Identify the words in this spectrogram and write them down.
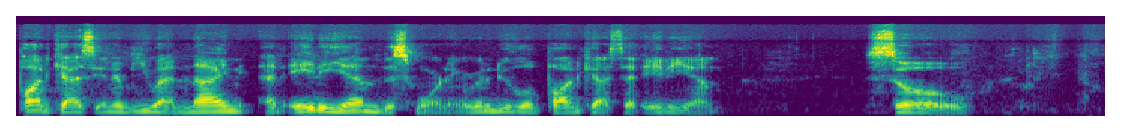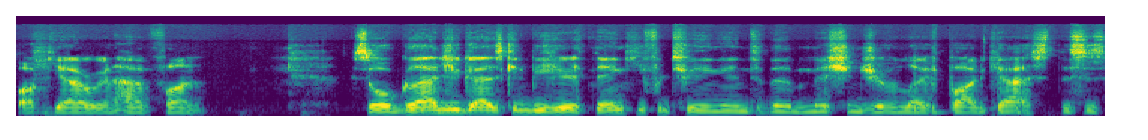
podcast interview at 9 at 8 a.m. this morning. We're going to do a little podcast at 8 a.m. So, fuck yeah, we're going to have fun. So glad you guys can be here. Thank you for tuning in to the Mission Driven Life podcast. This is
